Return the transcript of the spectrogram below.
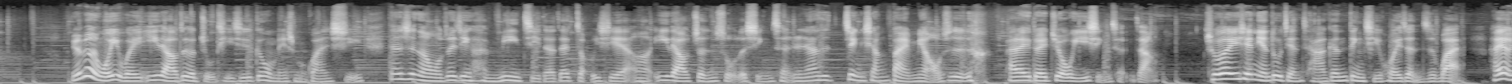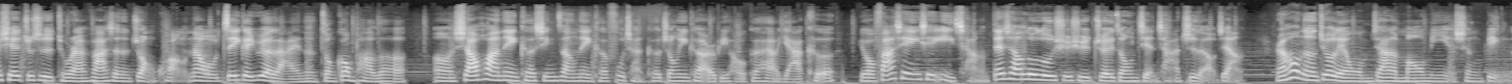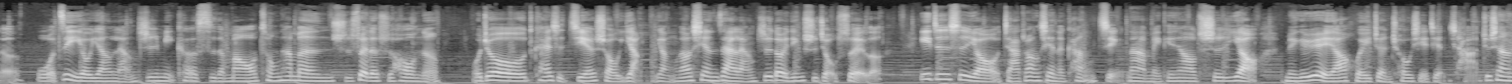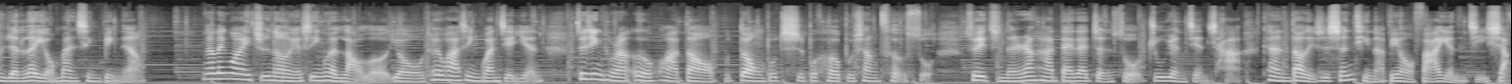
原本我以为医疗这个主题其实跟我没什么关系，但是呢，我最近很密集的在走一些呃医疗诊所的行程，人家是进香拜庙，我是 排了一堆就医行程这样。除了一些年度检查跟定期回诊之外，还有一些就是突然发生的状况。那我这一个月来呢，总共跑了呃消化内科、心脏内科、妇产科、中医科、耳鼻喉科还有牙科，有发现一些异常，但是要陆陆续续追踪检查治疗这样。然后呢，就连我们家的猫咪也生病了。我自己有养两只米克斯的猫，从它们十岁的时候呢，我就开始接手养，养到现在，两只都已经十九岁了。一只是有甲状腺的亢进，那每天要吃药，每个月也要回诊抽血检查，就像人类有慢性病那样。那另外一只呢，也是因为老了，有退化性关节炎，最近突然恶化到不动、不吃、不喝、不上厕所，所以只能让它待在诊所住院检查，看到底是身体哪边有发炎的迹象。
